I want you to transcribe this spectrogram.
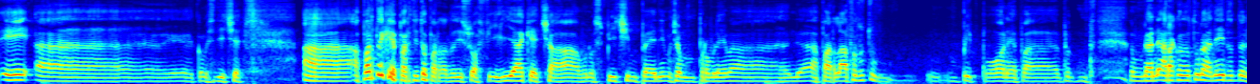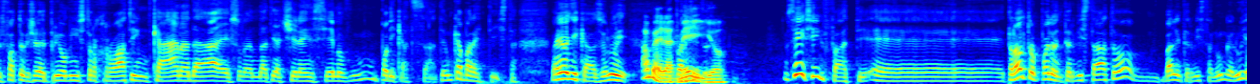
e uh, come si dice? A parte che è partito parlando di sua figlia che ha uno speech impediment, cioè un problema a parlare, ha fatto tutto un pippone, una, ha raccontato un aneddoto del fatto che c'è il primo ministro croato in Canada e sono andati a cena insieme, un po' di cazzate, un cabarettista. Ma in ogni caso lui... Vabbè, è, è partito... meglio. Sì, sì, infatti. E... Tra l'altro poi l'ho intervistato, bella intervista lunga, lui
